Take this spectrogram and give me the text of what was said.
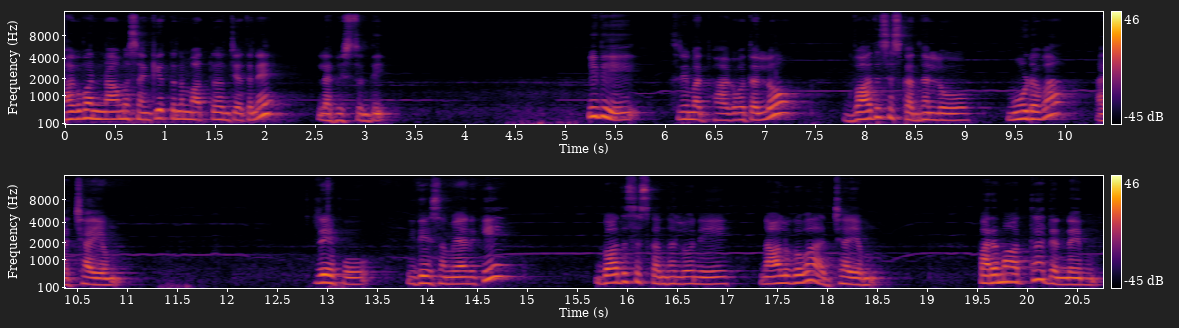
భగవన్నామ సంకీర్తనం మాత్రం చేతనే లభిస్తుంది. ఇది శ్రీమద్ భాగవతంలో ద్వాదశ స్కంధంలో మూడవ అధ్యాయం. రేపు ఇదే సమయానికి ద్వాదశ స్కంధంలోని నాలుగవ అధ్యాయం. పరమార్థ నిర్ణయం.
